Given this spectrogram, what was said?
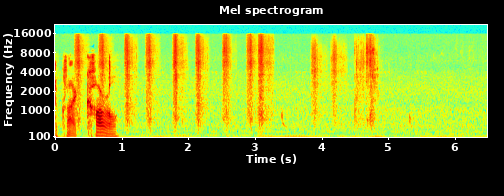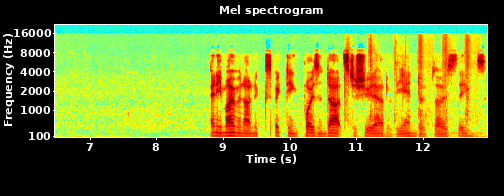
Look like coral. Any moment I'm expecting poison darts to shoot out of the end of those things.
